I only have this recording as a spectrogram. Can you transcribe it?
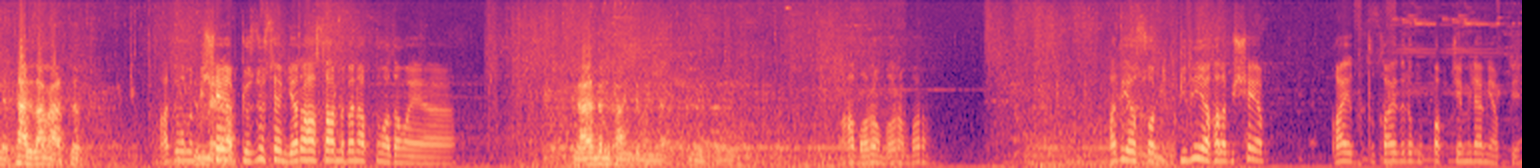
Yeter lan artık. Hadi oğlum bir Gitme şey ya. yap gözünü seveyim yarı hasarını ben attım adama ya. Geldim kanki ben ya. Aha baron baron baron. Hadi Yasuo bir, birini yakala bir şey yap. Kaydı kaydırı kupak Cemilem yap diye.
